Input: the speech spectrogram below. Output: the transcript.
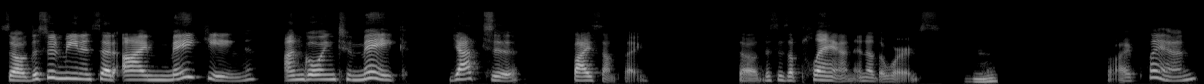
So this would mean instead I'm making, I'm going to make yatsu buy something. So this is a plan, in other words. Mhm. So I plan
